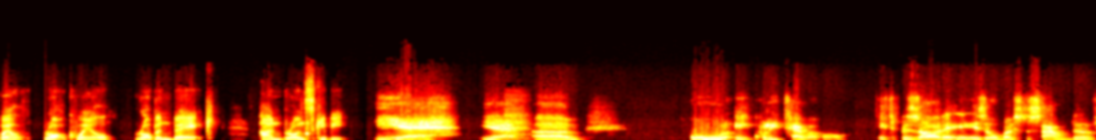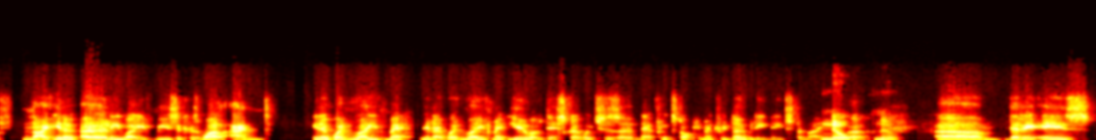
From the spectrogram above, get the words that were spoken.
well, Rockwell, Robin Beck, and Bronski Beat. Yeah, yeah. Um, all equally terrible. It's bizarre that it is almost the sound of like you know early rave music as well, and you know when rave met you know when rave met Euro Disco, which is a Netflix documentary nobody needs to make. No, but, no. um, that it is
